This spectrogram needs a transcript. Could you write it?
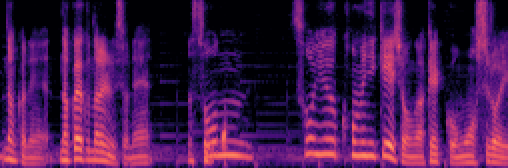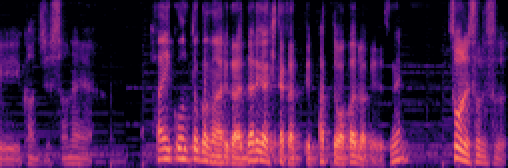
なんかね、仲良くなれるんですよね。そんそういうコミュニケーションが結構面白い感じでしたね。アイコンとかがあるから、誰が来たかってパッとわかるわけですね。そうです、そうです。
